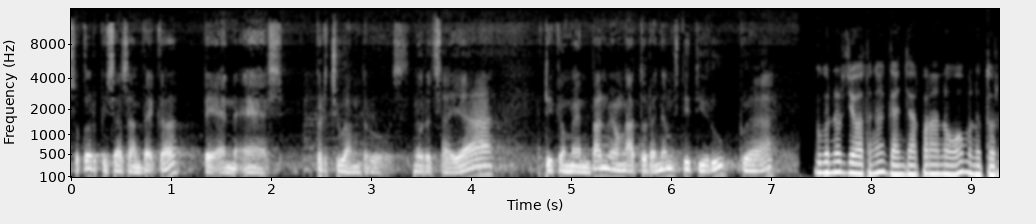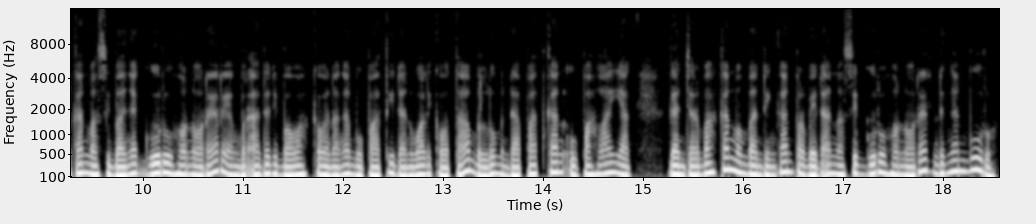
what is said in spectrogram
syukur bisa sampai ke PNS berjuang terus. Menurut saya di Kemenpan memang aturannya mesti dirubah Gubernur Jawa Tengah Ganjar Pranowo menuturkan masih banyak guru honorer yang berada di bawah kewenangan bupati dan wali kota belum mendapatkan upah layak. Ganjar bahkan membandingkan perbedaan nasib guru honorer dengan buruh.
